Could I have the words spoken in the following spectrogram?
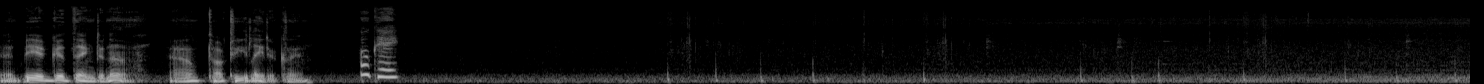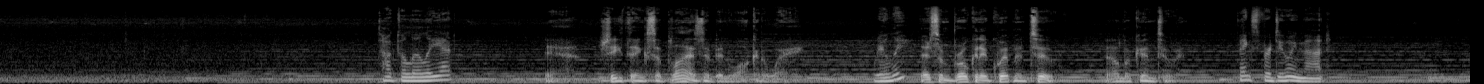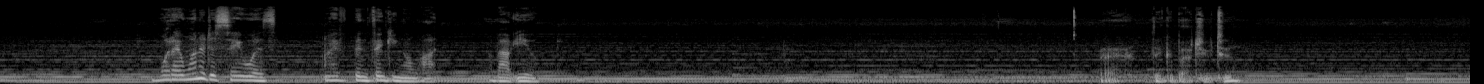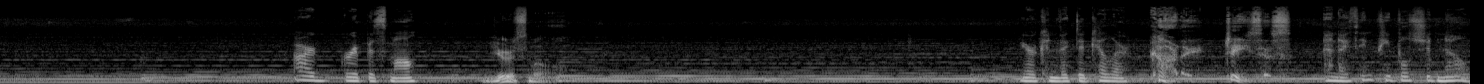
That'd be a good thing to know. I'll talk to you later, Clem. Okay. Talk to Lily yet? Yeah. She thinks supplies have been walking away. Really? There's some broken equipment, too. I'll look into it. Thanks for doing that. What I wanted to say was, I've been thinking a lot about you. I think about you, too. Our group is small. You're small. You're a convicted killer. Carly, Jesus. And I think people should know.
